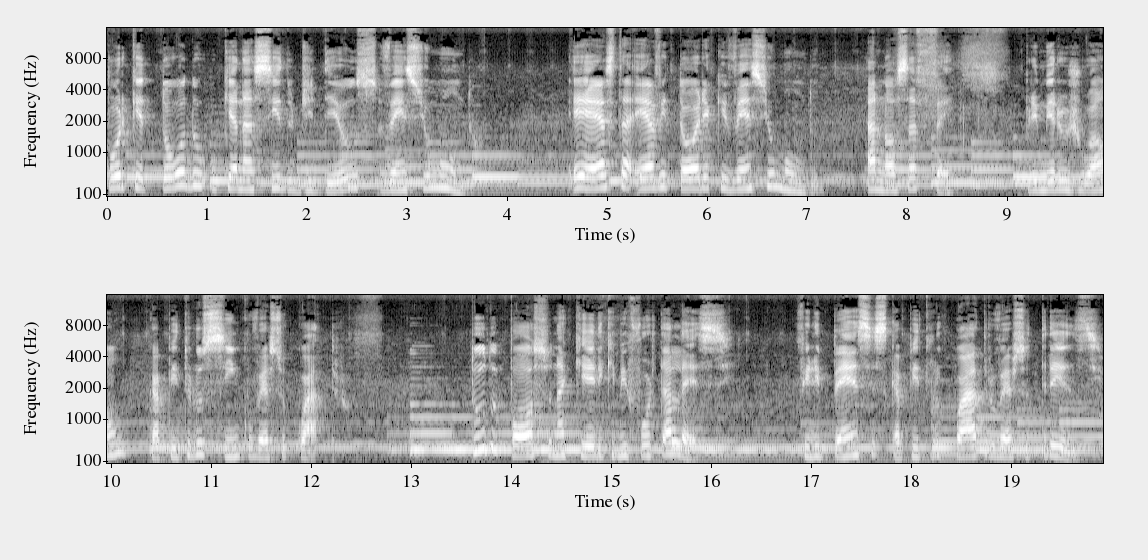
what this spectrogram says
Porque todo o que é nascido de Deus vence o mundo. E esta é a vitória que vence o mundo, a nossa fé. 1 João capítulo 5, verso 4. Tudo posso naquele que me fortalece. Filipenses capítulo 4, verso 13.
